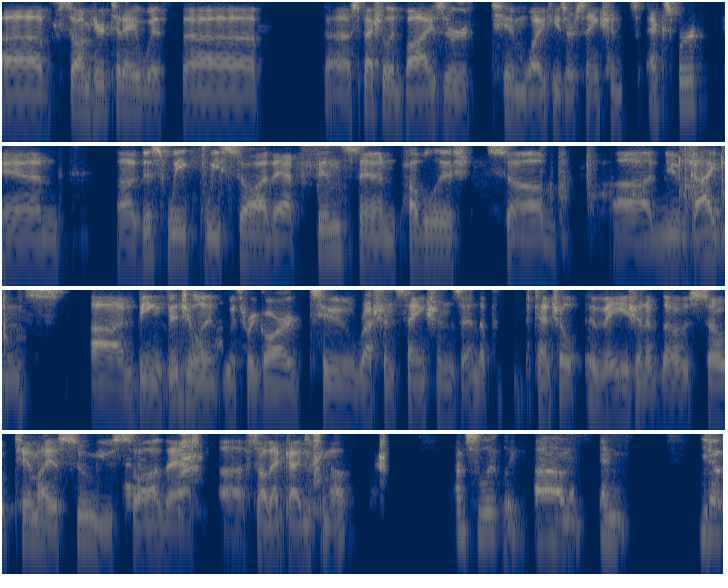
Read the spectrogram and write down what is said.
Uh, so I'm here today with uh, uh, special advisor Tim White. He's our sanctions expert. And uh, this week we saw that FinCEN published some uh, new guidance on being vigilant with regard to Russian sanctions and the p- potential evasion of those. So, Tim, I assume you saw that uh, saw that guidance come out. Absolutely, um, and you know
